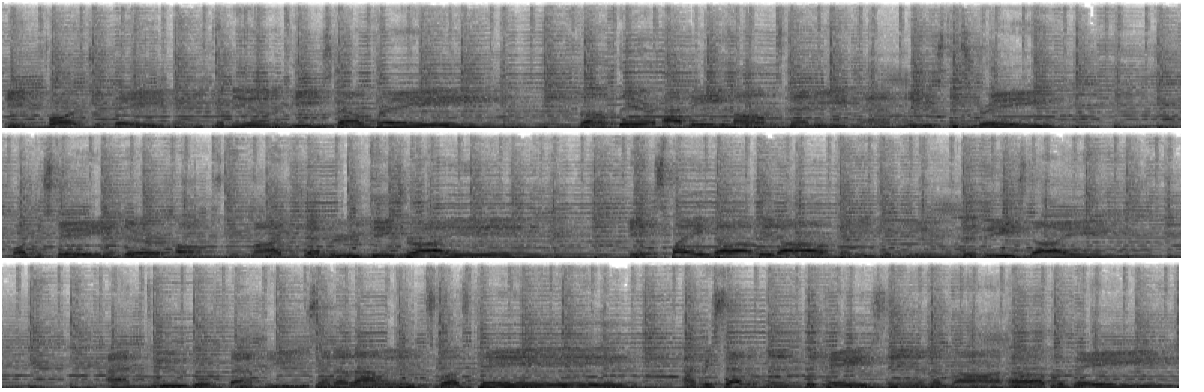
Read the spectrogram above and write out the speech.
In Fortune Bay, many communities fell prey. From their happy homes, many families did stray. But to stay in their homes with much effort they tried. In spite of it all, many communities died. And to the families an allowance was paid. And resettlement the case in a lot of the bays.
